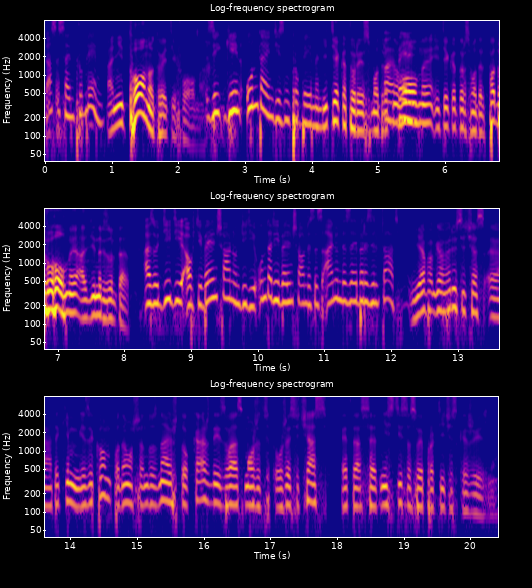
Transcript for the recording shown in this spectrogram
Das ist ein Problem. Они тонут в этих волнах. Sie gehen unter in diesen Problemen. И те, которые смотрят Э, на Wellen. волны, и те, которые смотрят под волны, один результат. Also die, die auf die Wellen schauen und die, die unter die Wellen schauen, das ist ein und dasselbe Resultat. Я поговорю сейчас э, таким языком, потому что ну, знаю, что каждый из вас может уже сейчас это соотнести со своей практической жизнью.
